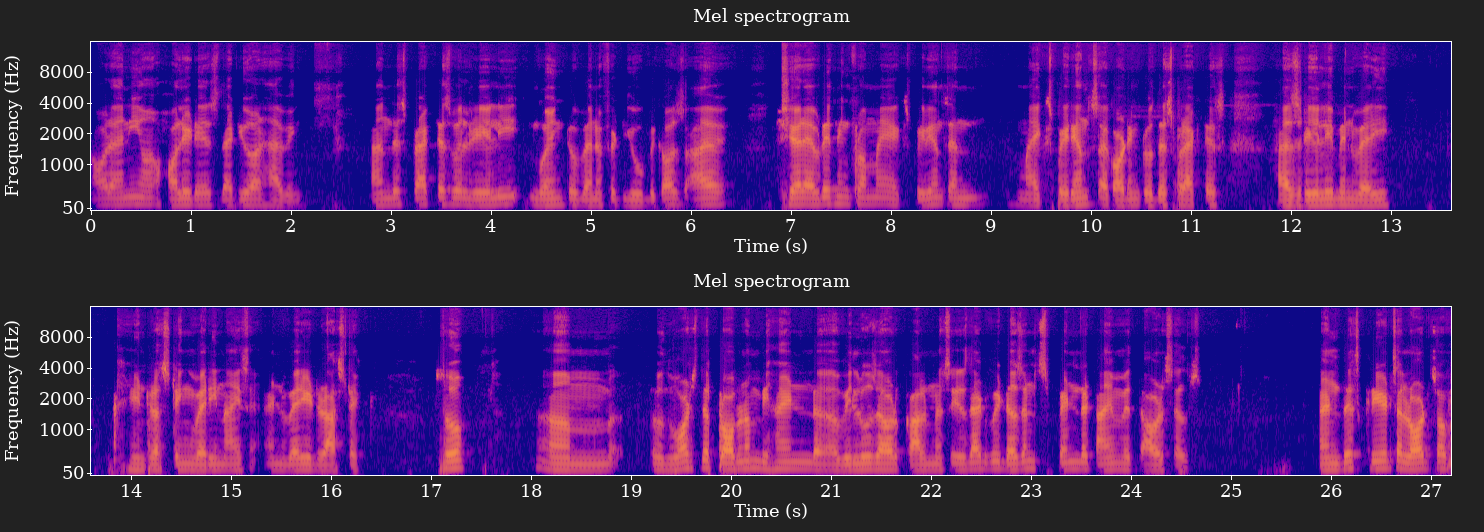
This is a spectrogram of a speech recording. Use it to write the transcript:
or any uh, holidays that you are having. And this practice will really going to benefit you because i share everything from my experience and my experience according to this practice has really been very interesting very nice and very drastic. So um, what's the problem behind uh, we lose our calmness is that we doesn't spend the time with ourselves and this creates a lots of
